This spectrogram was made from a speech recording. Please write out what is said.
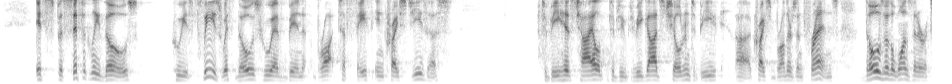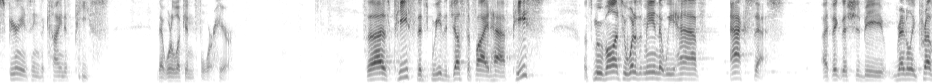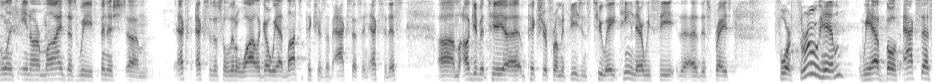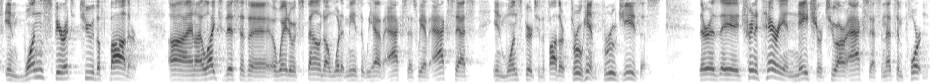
It's specifically those who he is pleased with, those who have been brought to faith in Christ Jesus to be his child, to be, to be God's children, to be uh, Christ's brothers and friends, those are the ones that are experiencing the kind of peace that we're looking for here. So that is peace, that we, the justified, have peace. Let's move on to what does it mean that we have access? I think this should be readily prevalent in our minds as we finished um, Exodus a little while ago. We had lots of pictures of access in Exodus. Um, I'll give it to you a picture from Ephesians 2:18. There we see the, uh, this phrase, For through him we have both access in one spirit to the Father. Uh, and I liked this as a, a, way to expound on what it means that we have access. We have access in one spirit to the Father through him, through Jesus. There is a Trinitarian nature to our access, and that's important.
